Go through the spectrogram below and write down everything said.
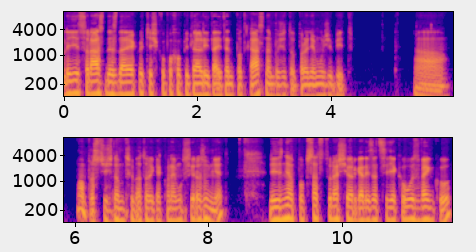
lidi, co nás nezdají, jako těžko pochopitelný tady ten podcast, nebo že to pro ně může být no prostě, že tomu třeba tolik jako nemusí rozumět. Když jsi měl popsat tu naši organizaci někomu zvenku,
